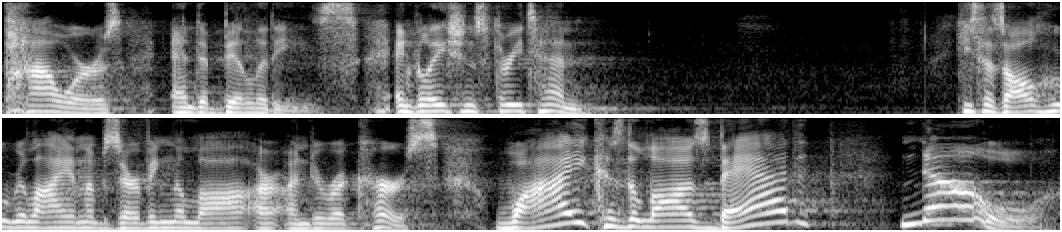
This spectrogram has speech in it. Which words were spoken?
powers and abilities. In Galatians 3:10, he says all who rely on observing the law are under a curse. Why? Cuz the law is bad? No.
